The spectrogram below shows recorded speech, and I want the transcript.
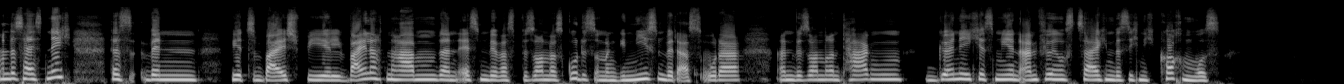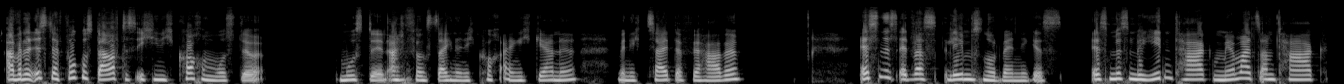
Und das heißt nicht, dass wenn wir zum Beispiel Weihnachten haben, dann essen wir was besonders Gutes und dann genießen wir das. Oder an besonderen Tagen gönne ich es mir in Anführungszeichen, dass ich nicht kochen muss. Aber dann ist der Fokus darauf, dass ich nicht kochen musste. Musste in Anführungszeichen, denn ich koche eigentlich gerne, wenn ich Zeit dafür habe. Essen ist etwas Lebensnotwendiges. Es müssen wir jeden Tag, mehrmals am Tag.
